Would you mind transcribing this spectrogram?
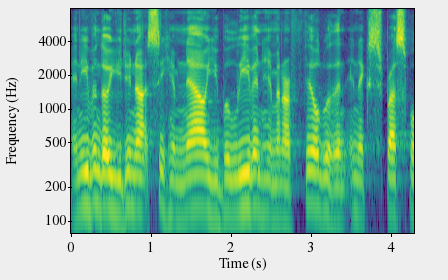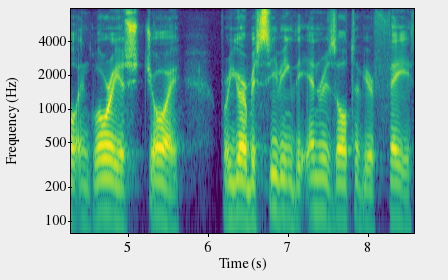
And even though you do not see him now, you believe in him and are filled with an inexpressible and glorious joy for you are receiving the end result of your faith,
